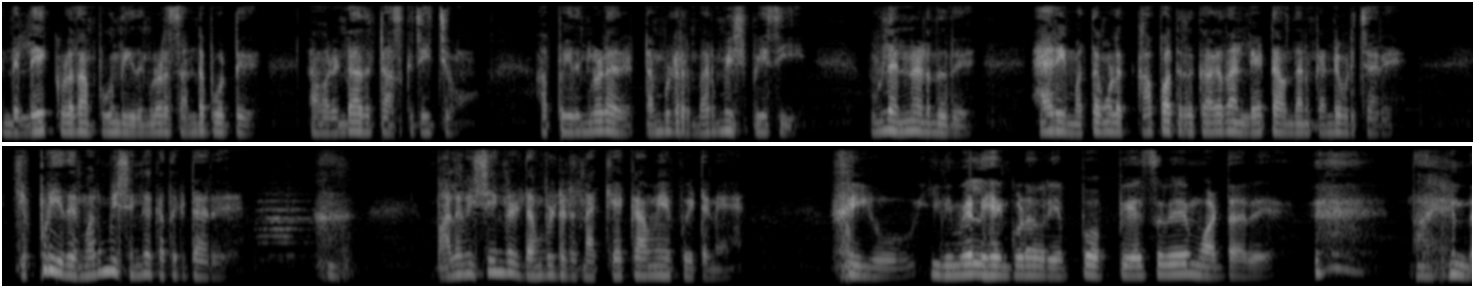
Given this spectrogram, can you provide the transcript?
இந்த லேக்குள்ளே தான் பூந்து இதுங்களோட சண்டை போட்டு நம்ம ரெண்டாவது டாஸ்க் ஜெயிச்சோம். அப்ப இதுங்களோட டம்பிளர் மர்மேஷ் பேசி உள்ள என்ன நடந்தது? ஹாரி மத்தவங்களை காப்பாத்துறதுக்காக தான் லேட்டா வந்தான்னு கண்டுபிடிச்சாரு. எப்படி இதை மர்மேஷ் எங்க கத்துக்கிட்டாரு? பல விஷயங்கள் டம்பிள்டர் நான் கேட்காமே போயிட்டேனே. ஐயோ இனிமேல் என் கூட அவர் எப்போ பேசவே மாட்டாரு. நான் என்ன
